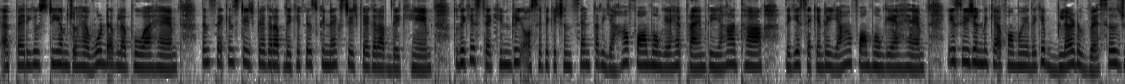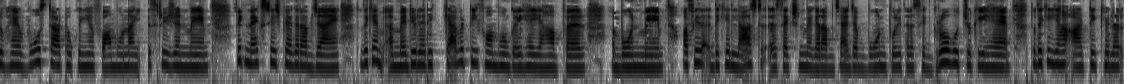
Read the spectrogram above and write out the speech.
पेरियोस्टियम जो है, वो डेवलप हुआ है। देन सेकेंड स्टेज पे अगर आप देखें, फिर उसके नेक्स्ट स्टेज पे अगर आप देखें तो देखिए सेकेंडरी ऑसिफिकेशन सेंटर यहाँ फॉर्म हो गया है प्राइमरी यहाँ था, देखिए सेकेंडरी यहाँ फॉर्म हो गया है। इस रीजन में क्या फॉर्म हो? गया देखिए ब्लड वेसल जो है, वो स्टार्ट हो गई है फॉर्म होना इस रीजन में। फिर नेक्स्ट स्टेज पे अगर आप जाएँ तो देखिए मेड्यूलरी कैविटी फॉर्म हो गई है यहाँ पर बोन में। और फिर देखिए लास्ट सेक्शन में अगर आप जाएँ, जब बोन पूरी तरह से ग्रो हो चुकी है तो देखिए, यहाँ articular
